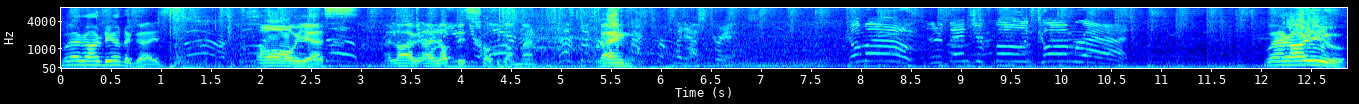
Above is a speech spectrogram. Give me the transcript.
Where are the other guys? Oh yes. I love I love this shotgun, man. Bang. Where are you?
